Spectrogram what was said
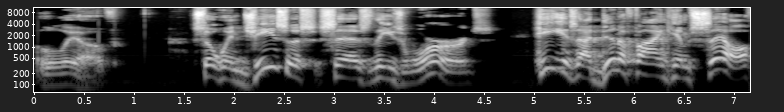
live. So when Jesus says these words, he is identifying himself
